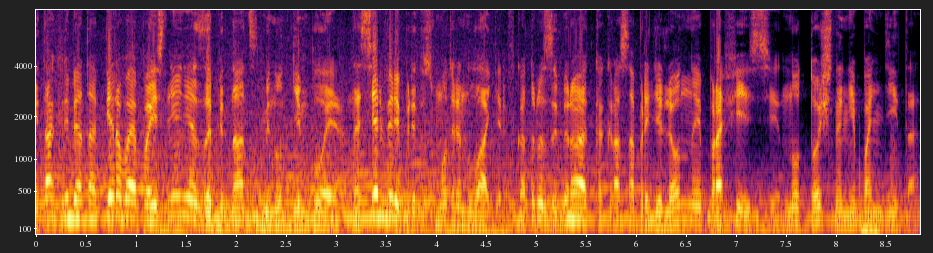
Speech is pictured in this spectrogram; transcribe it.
Итак, ребята, первое пояснение за 15 минут геймплея. На сервере предусмотрен лагерь, в который забирают как раз определенные профессии, но точно не бандита.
